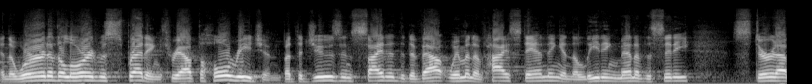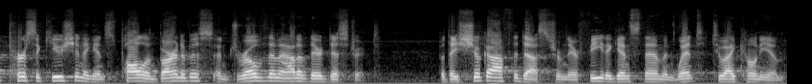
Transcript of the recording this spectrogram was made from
And the word of the Lord was spreading throughout the whole region, but the Jews incited the devout women of high standing and the leading men of the city, stirred up persecution against Paul and Barnabas, and drove them out of their district. But they shook off the dust from their feet against them and went to Iconium,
